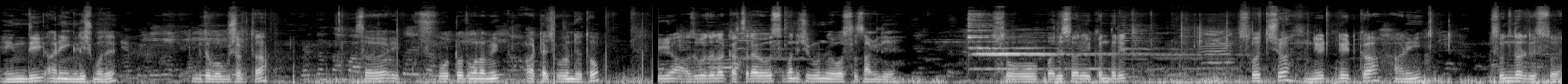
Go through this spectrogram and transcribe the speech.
हिंदी आणि इंग्लिशमध्ये. तुम्ही तो बघू शकता. असं एक फोटो तुम्हाला मी अटॅच करून देतो. आजूबाजूला कचरा व्यवस्थापनाची पण व्यवस्था चांगली आहे. सो परिसर एकंदरीत स्वच्छ नीटनेटका आणि सुंदर दिसतोय.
